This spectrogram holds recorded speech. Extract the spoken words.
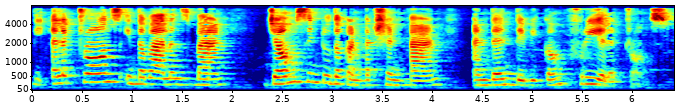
the electrons in the valence band jumps into the conduction band and then they become free electrons.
